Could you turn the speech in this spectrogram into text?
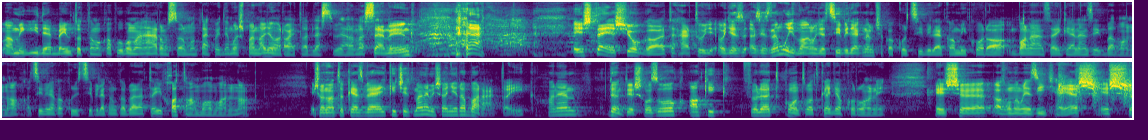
amíg ide bejutottam a kapuba, már háromszor mondták, hogy de most már nagyon rajtad lesz a szemünk. és teljes joggal, tehát úgy, hogy ez, ez, ez, nem úgy van, hogy a civilek nem csak akkor civilek, amikor a balátaik ellenzékben vannak, a civilek akkor is civilek, amikor a barátaik hatalmon vannak. És onnantól kezdve egy kicsit már nem is annyira barátaik, hanem döntéshozók, akik fölött kontrollt kell gyakorolni. És azt gondolom, hogy ez így helyes, és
